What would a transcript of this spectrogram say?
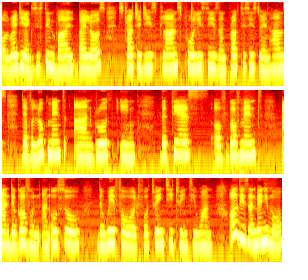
already existing by- bylaws, strategies, plans, policies, and practices to enhance development and growth in the tiers of government and the govern, and also the way forward for 2021. All these and many more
